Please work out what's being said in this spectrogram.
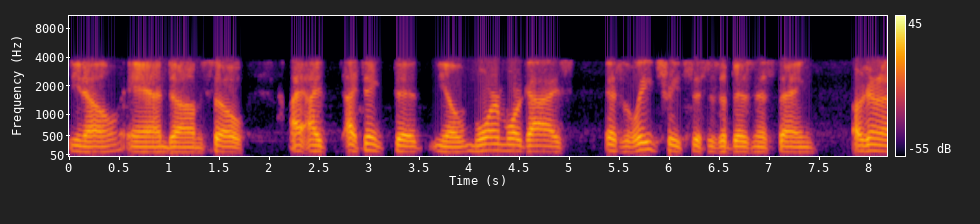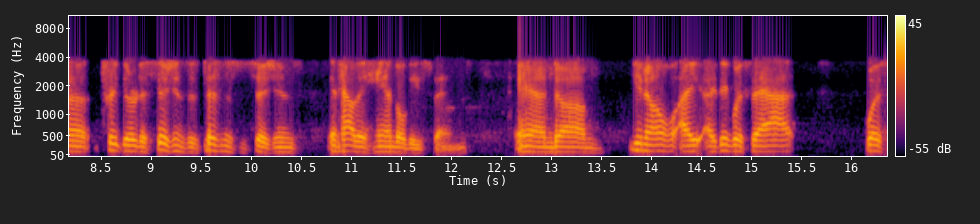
you know, and um, so I, I I think that you know more and more guys, as the league treats this as a business thing, are going to treat their decisions as business decisions and how they handle these things. And um, you know, I, I think with that, with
